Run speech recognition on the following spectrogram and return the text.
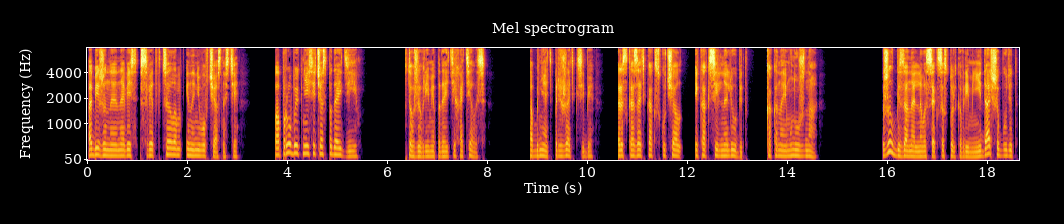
обиженная на весь свет в целом и на него в частности. Попробуй к ней сейчас подойди. В то же время подойти хотелось. Обнять, прижать к себе, рассказать, как скучал и как сильно любит, как она ему нужна. Жил без анального секса столько времени и дальше будет.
